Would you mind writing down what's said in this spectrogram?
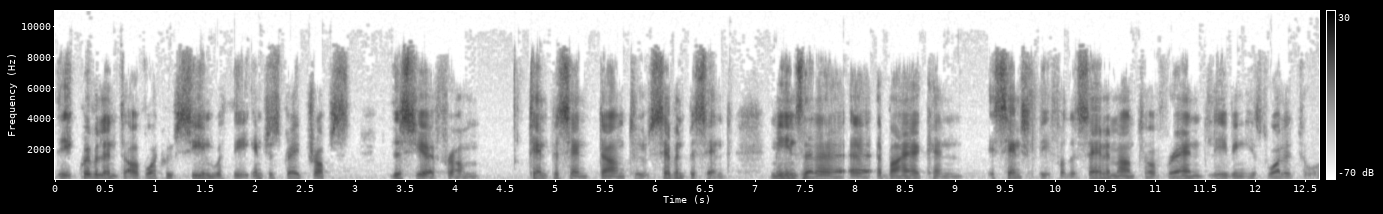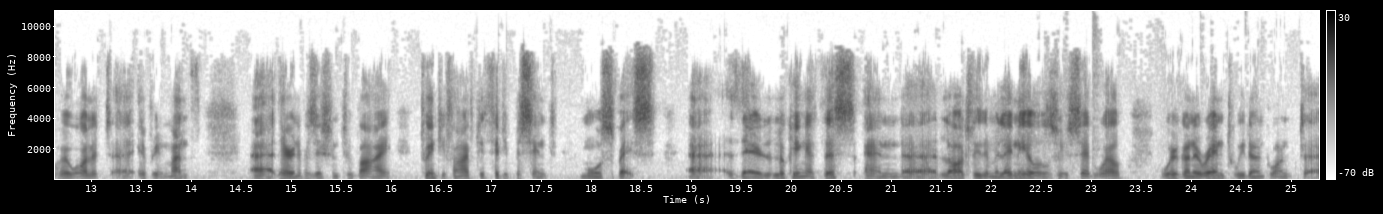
the equivalent of what we've seen with the interest rate drops this year from 10% down to 7% means that a, a, a buyer can essentially for the same amount of rand leaving his wallet or her wallet uh, every month, uh, they're in a position to buy 25 to 30 percent more space. Uh, they're looking at this, and uh, largely the millennials who said, "Well, we're going to rent. We don't want uh,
